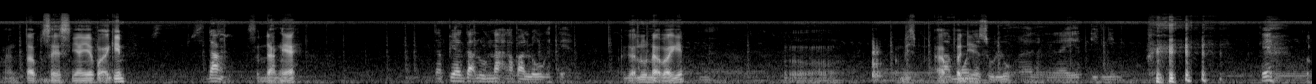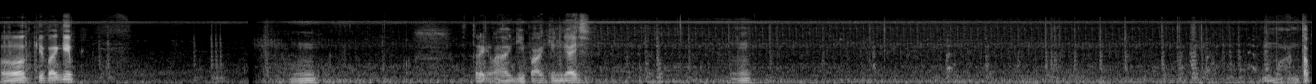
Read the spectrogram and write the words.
Mantap size-nya ya Pak Hakim. sedang Sedang ya. Tapi agak lunak kapal lo gitu ya Agak lunak Pak Hakim. Oh. Habis apa dia? suluk air dingin Oke Oke Pak Hakim. Hmm. Strike lagi Pak Hakim guys. Hmm. Mantap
